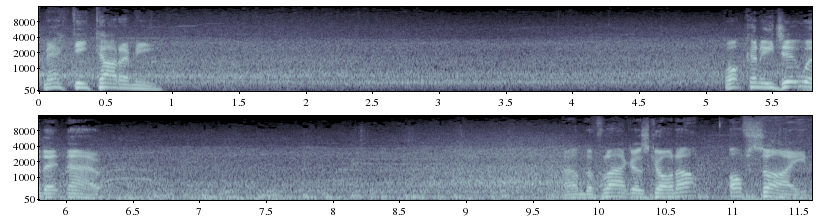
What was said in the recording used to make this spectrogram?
Mehdi Taremi. What can he do with it now? And the flag has gone up, offside.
